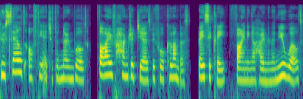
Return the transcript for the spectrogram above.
who sailed off the edge of the known world 500 years before Columbus, basically finding a home in the New World.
